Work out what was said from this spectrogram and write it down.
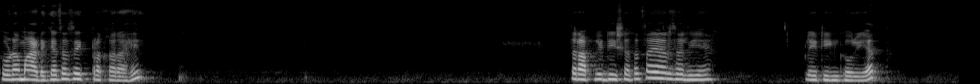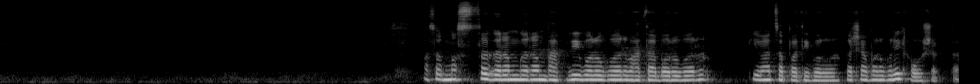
थोडा माडग्याचाच एक प्रकार आहे. तर आपली डिश आता तयार झाली आहे. प्लेटिंग करूयात. असं मस्त गरम गरम भाकरीबरोबर भाताबरोबर किंवा चपातीबरोबर कशाबरोबरही खाऊ शकता.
